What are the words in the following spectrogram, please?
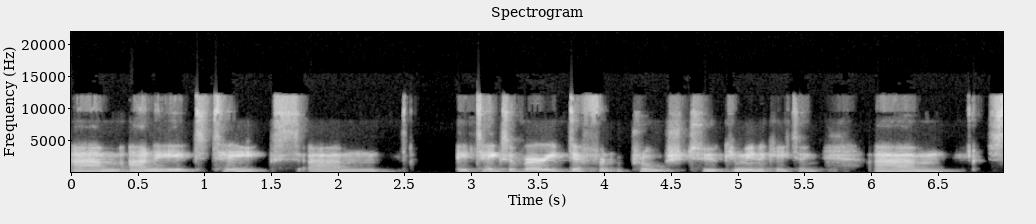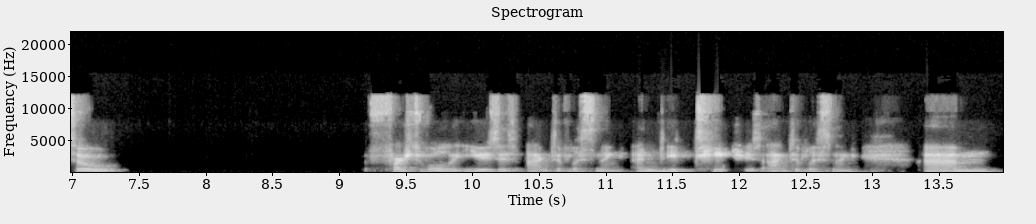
um, and it takes um, it takes a very different approach to communicating. Um, so first of all, it uses active listening and mm. it teaches active listening. Um,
